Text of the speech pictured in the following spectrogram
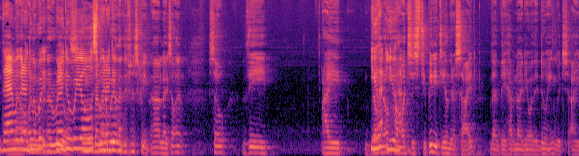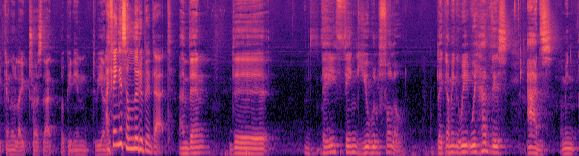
Then we're gonna oh, do no, re- gonna we're gonna do Mm, reels, but we're we're gonna gonna put it do- on a different screen. Uh, like so, so the I don't know how much is stupidity on their side that they have no idea what they're doing, which I cannot like trust that opinion to be honest. I think it's a little bit that. and then the they think you will follow. Like I mean, we we had these ads. I mean,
